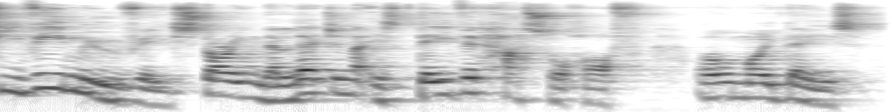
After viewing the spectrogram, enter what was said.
TV movie starring the legend that is David Hasselhoff. Oh my days.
